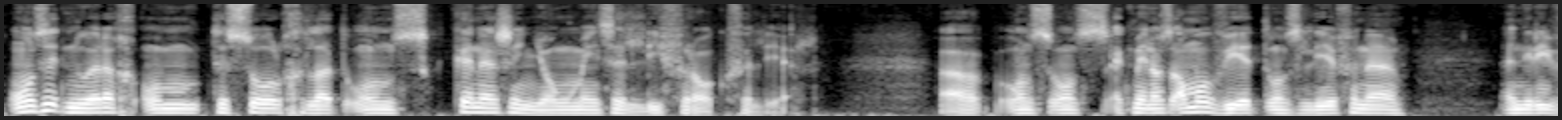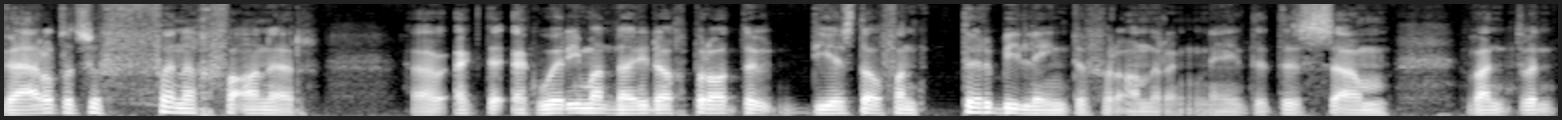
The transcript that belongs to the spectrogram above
ons het nodig om te sorg dat ons kinders en jong mense liefraak verleer uh, ons ons ek meen ons almal weet ons leef in 'n in hierdie wêreld wat so vinnig verander. Uh, ek ek hoor iemand nou die dag praat deesdae van turbulente verandering, nê. Nee, dit is um want want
